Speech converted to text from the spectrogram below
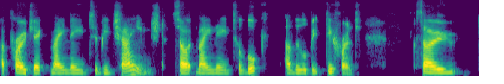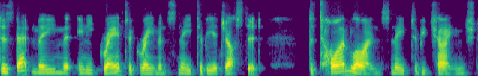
a project may need to be changed. So it may need to look a little bit different. So, does that mean that any grant agreements need to be adjusted? The timelines need to be changed,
